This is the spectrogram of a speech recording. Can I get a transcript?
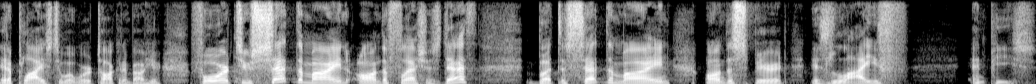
it applies to what we're talking about here. For to set the mind on the flesh is death, but to set the mind on the Spirit is life and peace.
